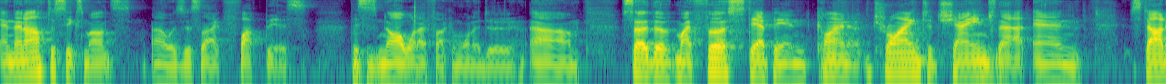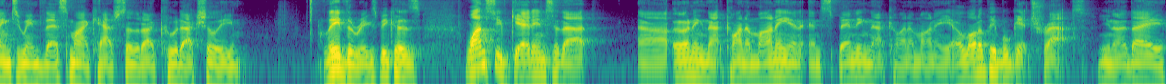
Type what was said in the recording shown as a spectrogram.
and then after six months, I was just like, fuck this, this is not what I fucking want to do. Um, so the my first step in kind of trying to change that and starting to invest my cash so that I could actually leave the rigs because once you get into that uh, earning that kind of money and, and spending that kind of money a lot of people get trapped you know they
